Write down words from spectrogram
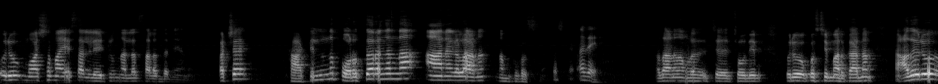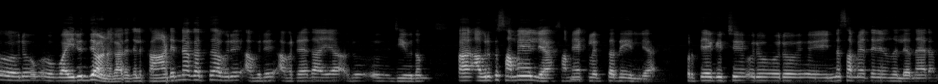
ഒരു മോശമായ സ്ഥലം ഏറ്റവും നല്ല സ്ഥലം തന്നെയാണ്. പക്ഷെ കാട്ടിൽ നിന്ന് പുറത്തിറങ്ങുന്ന ആനകളാണ് നമുക്ക് പ്രശ്നം. പ്രശ്നം. അതെ. അതാണ് നമ്മൾ ചോദ്യം ഒരു ക്വസ്റ്റ്യൻ മാർക്ക് കാരണം അതൊരു ഒരു വൈരുദ്ധ്യമാണ്. കാരണം വെച്ചാൽ കാടിനകത്ത് അവർ അവർ അവരുടേതായ ഒരു ജീവിതം. അവർക്ക് സമയമില്ല. സമയ ക്ലിപ്തതയില്ല പ്രത്യേകിച്ച് ഒരു ഒരു ഇന്ന സമയത്തിന് ഇരുന്നില്ല നേരം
